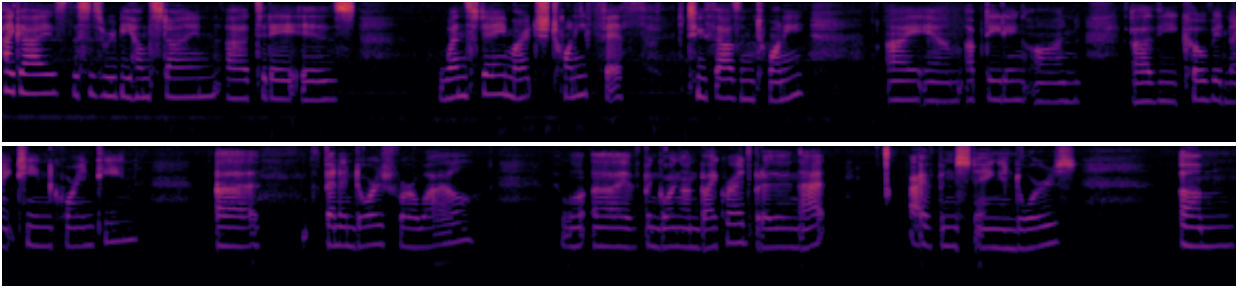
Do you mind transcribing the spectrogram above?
Hi guys, this is Ruby Hunstein. Uh, today is Wednesday, March 25th, 2020. I am updating on uh, the COVID-19 quarantine. Uh, been indoors for a while. Uh, I've been going on bike rides, but other than that, I've been staying indoors. Um,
